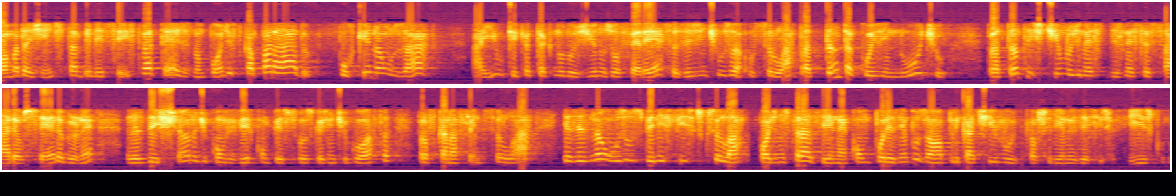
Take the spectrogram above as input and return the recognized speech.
forma da gente estabelecer estratégias, não pode ficar parado. Por que não usar aí o que, que a tecnologia nos oferece? Às vezes a gente usa o celular para tanta coisa inútil para tanto estímulo desnecessário ao cérebro, né? Às vezes deixando de conviver com pessoas que a gente gosta para ficar na frente do celular e às vezes não usa os benefícios que o celular pode nos trazer, né? Como por exemplo usar um aplicativo que auxilia no exercício físico,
